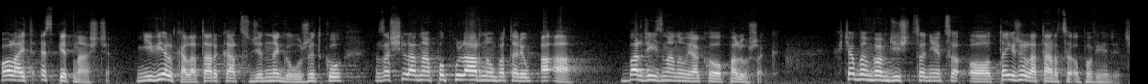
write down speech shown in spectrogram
Olight S15. Niewielka latarka codziennego użytku zasilana popularną baterią AA, bardziej znaną jako paluszek. Chciałbym Wam dziś co nieco o tejże latarce opowiedzieć.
